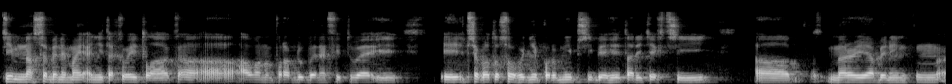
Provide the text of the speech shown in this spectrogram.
tím na sebe nemají ani takový tlak a, a, a on opravdu benefituje i, i třeba to jsou hodně podobné příběhy tady těch tří, a Murray a Bennington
